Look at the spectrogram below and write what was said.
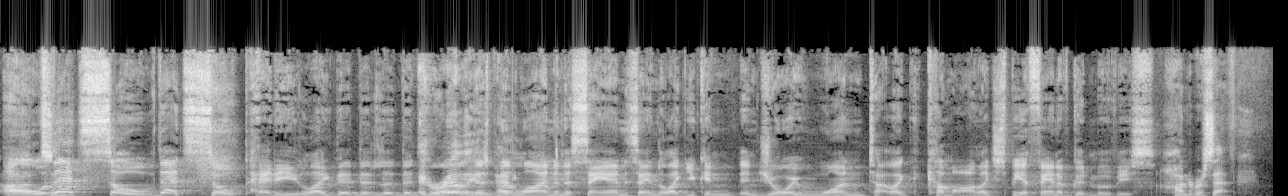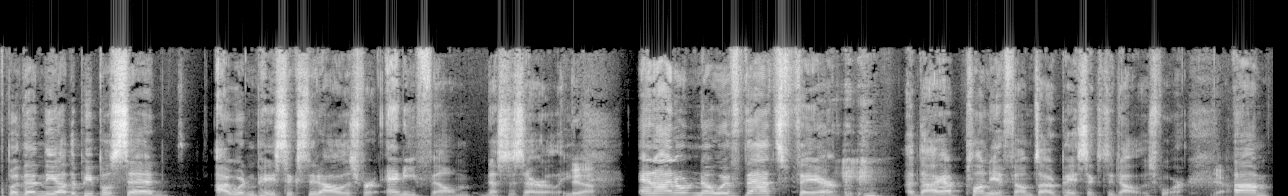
Um, Oh, so- that's so that's so petty. Like the the the, the, It really the, the line in the sand saying that like you can enjoy one time. Like, come on, like just be a fan of good movies. Hundred percent. But then the other people said I wouldn't pay sixty dollars for any film necessarily. Yeah. And I don't know if that's fair. I have plenty of films I would pay sixty dollars for. Yeah. Um,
